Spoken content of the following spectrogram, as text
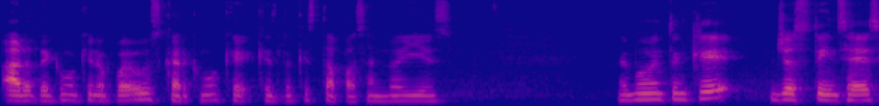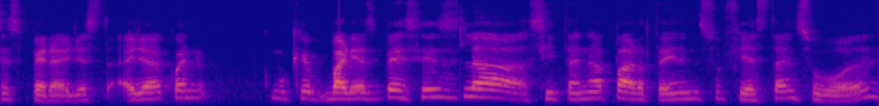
arte, como que uno puede buscar como que, qué es lo que está pasando ahí, es el momento en que Justin se desespera, ella, está, ella cuando, como que varias veces la citan aparte en su fiesta, en su boda.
